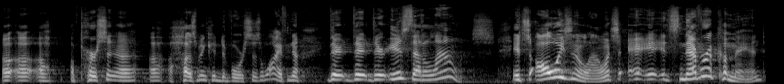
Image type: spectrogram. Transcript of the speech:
a, a, a person, a, a, husband can divorce his wife. Now, there, there, there is that allowance. It's always an allowance, it's never a command.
